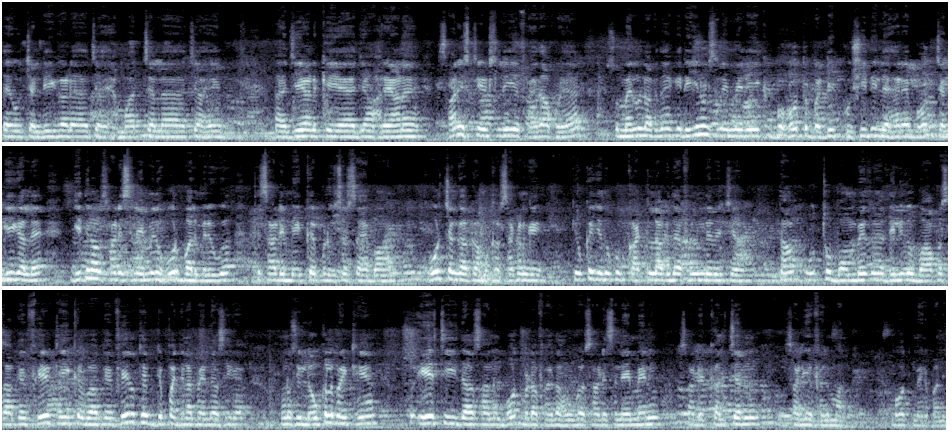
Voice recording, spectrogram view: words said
ਚਾਹੇ ਉਹ ਚੰਡੀਗੜ੍ਹ ਹੈ, ਚਾਹੇ ਹਿਮਾਚਲ ਹੈ, ਚਾਹੇ ਜੇ ਐਂਡ ਕੇ ਹੈ ਜਾਂ ਹਰਿਆਣਾ ਹੈ, ਸਾਰੀ ਸਟੇਟਸ ਲਈ ਇਹ ਫਾਇਦਾ ਹੋਇਆ ਸੋ ਮੈਨੂੰ ਲੱਗਦਾ ਹੈ ਕਿ ਰੀਜਨਲ ਸਿਨੇਮੇ ਲਈ ਇੱਕ ਬਹੁਤ ਵੱਡੀ ਖੁਸ਼ੀ ਦੀ ਲਹਿਰ ਹੈ, ਬਹੁਤ ਚੰਗੀ ਗੱਲ ਹੈ, ਜਿਹਦੇ ਨਾਲ ਸਾਡੇ ਸਿਨੇਮੇ ਨੂੰ ਹੋਰ ਬਲ ਮਿਲੂਗਾ ਤੇ ਸਾਡੇ ਮੇਕਰ ਪ੍ਰੋਡਿਊਸਰ ਸਾਹਿਬਾਨ ਹੋਰ ਚੰਗਾ ਕੰਮ ਕਰ ਸਕਣਗੇ। ਕਿਉਂਕਿ ਜਦੋਂ ਕੋਈ ਕੱਟ ਲੱਗਦਾ ਫਿਲਮ ਦੇ ਵਿੱਚ, ਤਾਂ ਉੱਥੋਂ ਬੰਬੇ ਤੋਂ ਜਾਂ ਦਿੱਲੀ ਤੋਂ ਵਾਪਸ ਆ ਕੇ ਫਿਰ ਠੀਕ ਕਰਵਾ ਕੇ ਫਿਰ ਉੱਥੇ ਭੱਜਣਾ ਪੈਂਦਾ ਸੀਗਾ। ਹੁਣ ਅਸੀਂ ਲੋਕਲ ਬੈਠੇ ਹਾਂ, ਸੋ ਇਸ ਚੀਜ਼ ਦਾ ਸਾਨੂੰ ਬਹੁਤ ਵੱਡਾ ਫਾਇਦਾ ਹੋਊਗਾ ਸਾਡੇ ਸਿਨੇਮੇ ਨੂੰ, ਸਾਡੇ ਕਲਚਰ ਨੂੰ, ਸਾਡੀਆਂ ਫਿਲਮਾਂ ਨੂੰ। ਬਹੁਤ ਮਿਹਰਬਾਨੀ।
